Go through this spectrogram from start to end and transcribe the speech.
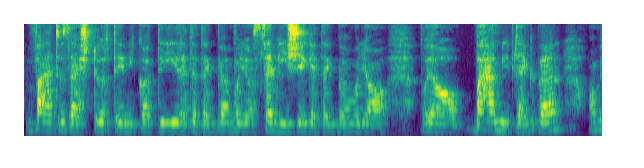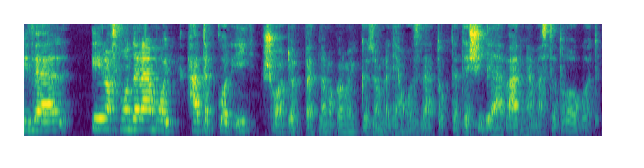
változás történik a ti életetekben, vagy a személyiségetekben, vagy a, vagy a bármitekben, amivel én azt mondanám, hogy hát akkor így soha többet nem akarom, hogy közöm legyen hozzátok. Tehát és így elvárnám ezt a dolgot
